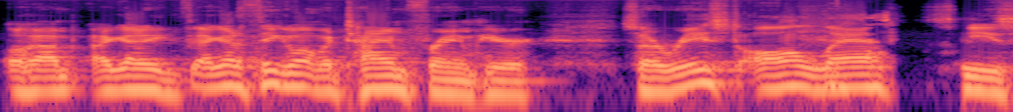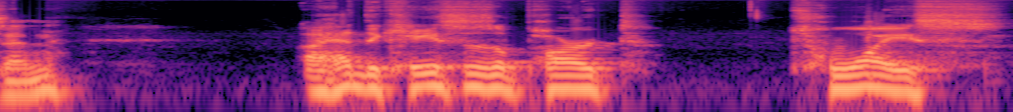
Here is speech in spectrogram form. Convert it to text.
Oh, I'm, I gotta I gotta think about my time frame here. So I raced all last season. I had the cases apart twice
